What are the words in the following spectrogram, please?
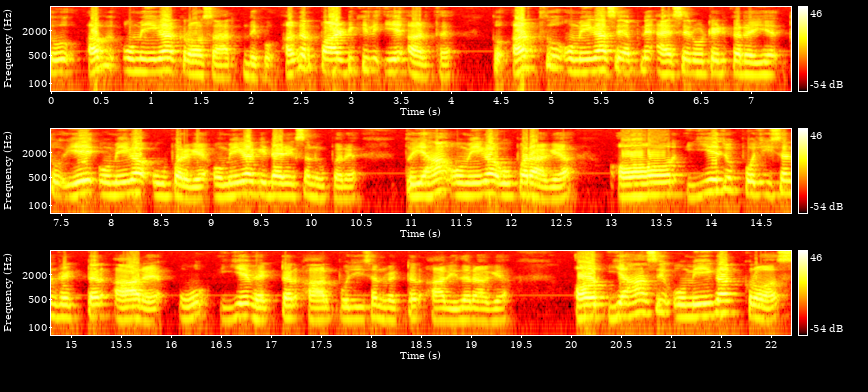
तो अब ओमेगा क्रॉस आर देखो, अगर पार्टिकल ये अर्थ है तो अर्थ तो ओमेगा से अपने ऐसे रोटेट कर रही है तो ये ओमेगा ऊपर गया, ओमेगा की डायरेक्शन ऊपर है तो यहाँ ओमेगा ऊपर आ गया, और ये जो पोजीशन वेक्टर आर है, वो ये vector R position vector R इधर आ गया, और यहाँ से ओमेगा क्रॉस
